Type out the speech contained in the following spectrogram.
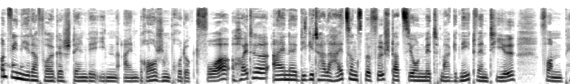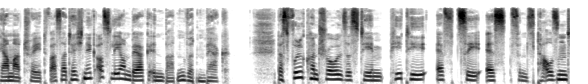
Und wie in jeder Folge stellen wir Ihnen ein Branchenprodukt vor. Heute eine digitale Heizungsbefüllstation mit Magnetventil von Permatrade Wassertechnik aus Leonberg in Baden-Württemberg. Das Full Control System PTFCS 5000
